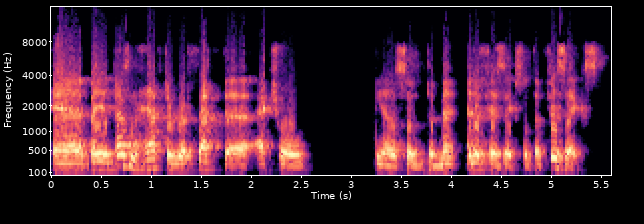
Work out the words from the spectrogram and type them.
and, but it doesn't have to reflect the actual, you know, so the metaphysics or the physics.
